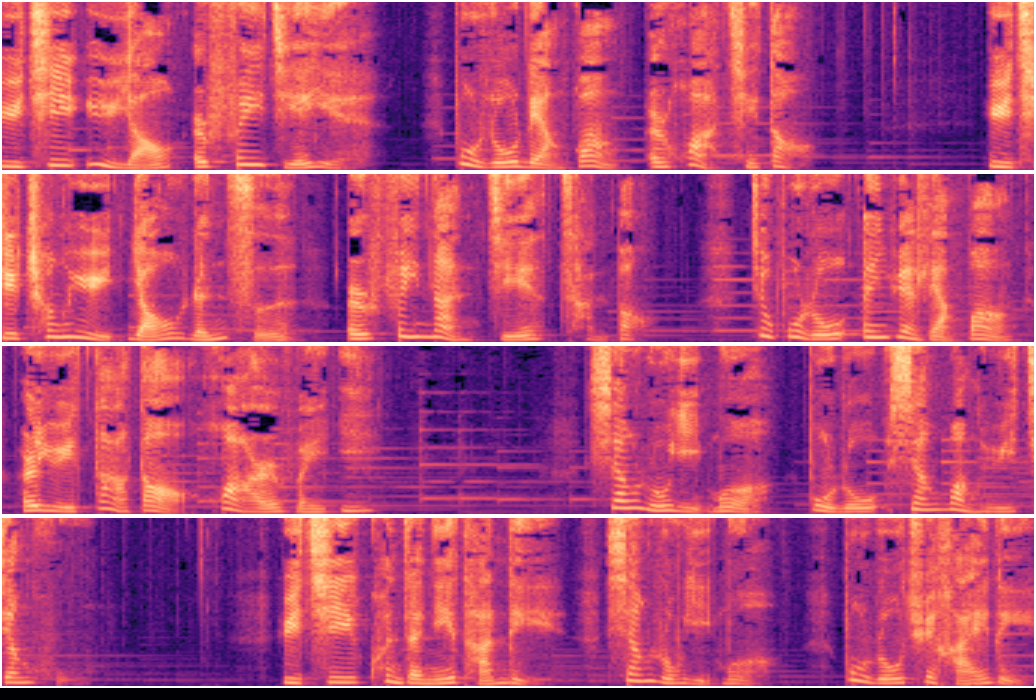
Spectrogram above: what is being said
与其欲摇而非结也，不如两忘而化其道；与其称誉尧仁慈而非难结残暴，就不如恩怨两忘而与大道化而为一。相濡以沫，不如相忘于江湖。与其困在泥潭里相濡以沫，不如去海里，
